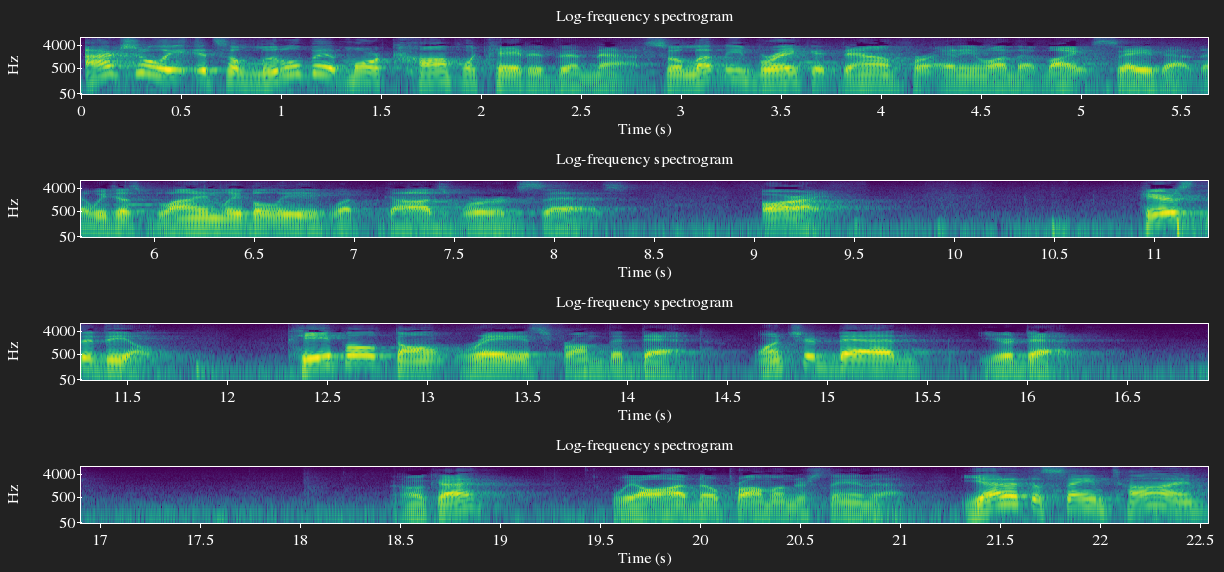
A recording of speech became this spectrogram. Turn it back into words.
actually, it's a little bit more complicated than that. So let me break it down for anyone that might say that, that we just blindly believe what God's word says. All right. Here's the deal people don't raise from the dead. Once you're dead, you're dead. Okay? We all have no problem understanding that. Yet at the same time,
